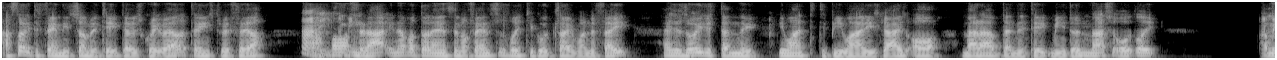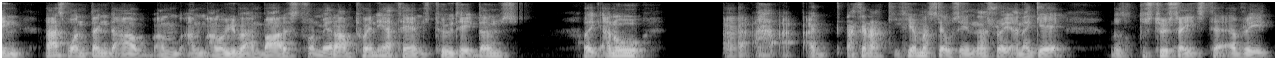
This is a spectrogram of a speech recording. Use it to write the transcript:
I thought he defended some of the takedowns quite well at times, to be fair. Aye, Apart I mean, from that, he never done anything offensively to go try and win the fight. As though he just didn't. He wanted to be one of these guys. Oh, Merab didn't take me down. That's what it looked like. I mean, that's one thing that I, I'm, I'm I'm a wee bit embarrassed for Merab. Twenty attempts, two takedowns. Like I know, I I, I, I kind of hear myself saying this right, and I get there's there's two sides to every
